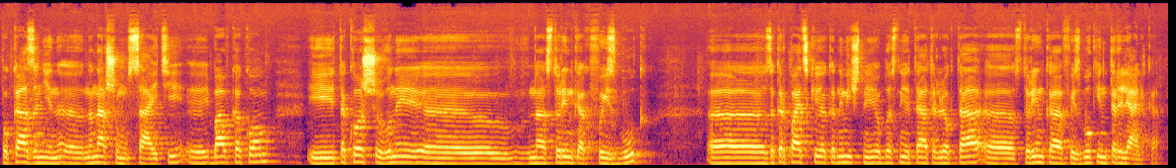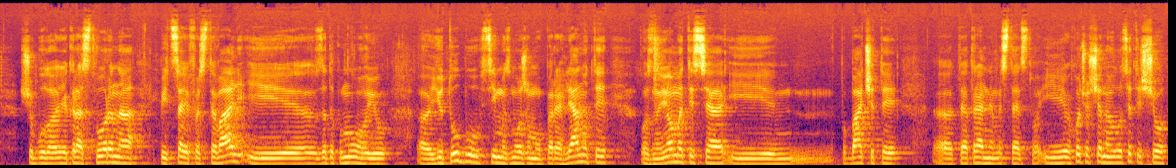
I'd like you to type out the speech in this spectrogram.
показані на на нашому сайті bavka.com і також вони на сторінках Facebook е, Закарпатський академічний обласний театр льок та сторінка Facebook Інтерлялька, що була якраз створена під цей фестиваль, і е, за допомогою е, Ютубу всі ми зможемо переглянути, ознайомитися і побачити е, театральне мистецтво. І хочу ще наголосити, що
